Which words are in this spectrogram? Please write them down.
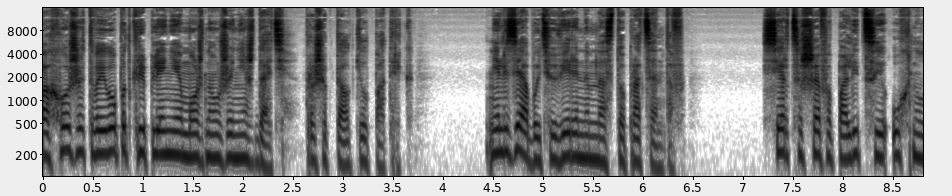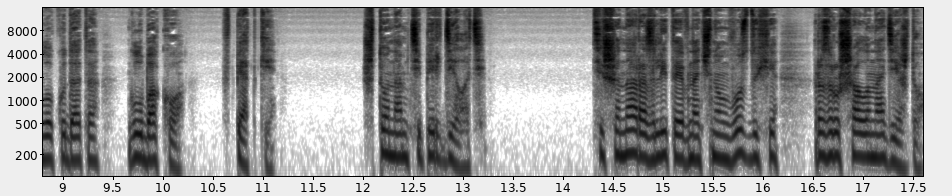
«Похоже, твоего подкрепления можно уже не ждать», — прошептал Килпатрик. «Нельзя быть уверенным на сто процентов». Сердце шефа полиции ухнуло куда-то глубоко, в пятки. «Что нам теперь делать?» Тишина, разлитая в ночном воздухе, разрушала надежду.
